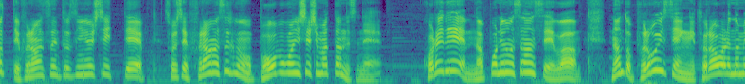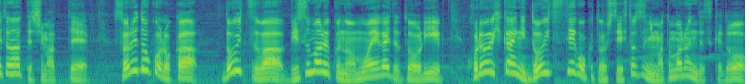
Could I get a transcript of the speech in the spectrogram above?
ーってフランスに突入していってそしてフランス軍をボコボコにしてしまったんですね。これでナポレオン3世はなんとプロイセンにとらわれの身となってしまってそれどころかドイツはビスマルクの思い描いた通りこれを機会にドイツ帝国として一つにまとまるんですけど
